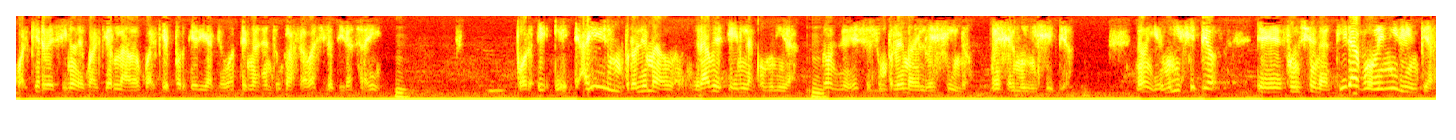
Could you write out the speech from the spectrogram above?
Cualquier vecino de cualquier lado, cualquier porquería que vos tengas en tu casa, vas y lo tiras ahí. Mm. por eh, eh, hay un problema grave en la comunidad donde ese es un problema del vecino no es el municipio no y el municipio eh, funciona. Tira vos venís y limpias.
